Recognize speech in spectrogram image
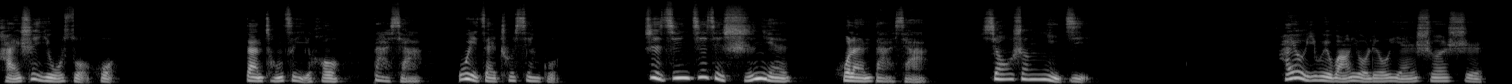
还是一无所获，但从此以后，大侠未再出现过。至今接近十年，呼兰大侠销声匿迹。还有一位网友留言说：“是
